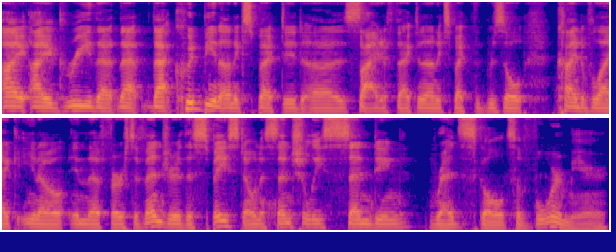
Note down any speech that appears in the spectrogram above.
I I agree that that that could be an unexpected uh, side effect, an unexpected result, kind of like you know in the first Avenger, the Space Stone essentially sending Red Skull to Vormir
